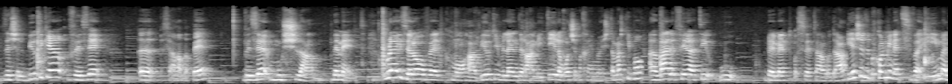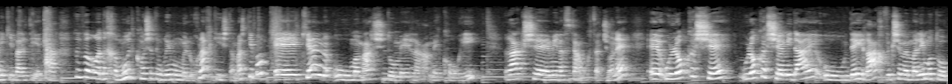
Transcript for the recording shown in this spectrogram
זה של ביוטיקר וזה שערה בפה וזה מושלם, באמת. אולי זה לא עובד כמו הביוטי בלנדר האמיתי, למרות שבחיים לא השתמשתי בו, אבל לפי דעתי הוא באמת עושה את העבודה. יש את זה בכל מיני צבעים, אני קיבלתי את הוורוד החמוד, כמו שאתם רואים הוא מלוכלך כי השתמשתי בו. אה, כן, הוא ממש דומה למקורי, רק שמן הסתם הוא קצת שונה. אה, הוא לא קשה, הוא לא קשה מדי, הוא די רך, וכשממלאים אותו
